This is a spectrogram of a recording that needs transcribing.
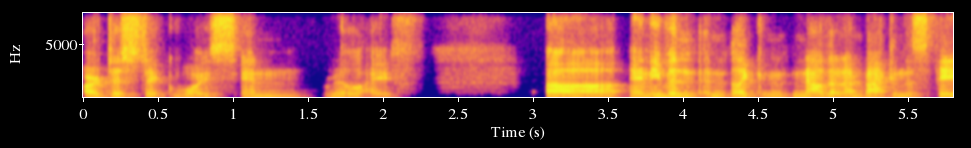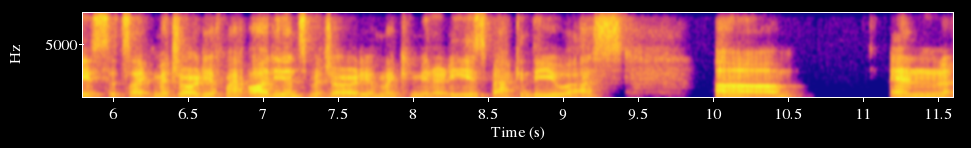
artistic voice in real life. Uh, and even like now that I'm back in the space, it's like majority of my audience, majority of my community is back in the U.S. Um, and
